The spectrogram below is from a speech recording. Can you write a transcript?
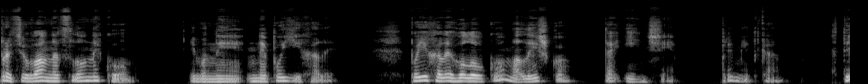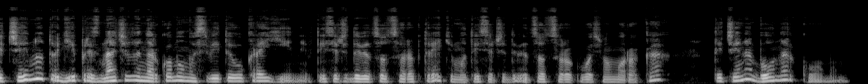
працював над словником, і вони не поїхали. Поїхали Головко, Малишко та інші. Примітка. Тичину тоді призначили наркомом освіти України в 1943-1948 роках. Тичина був наркомом.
